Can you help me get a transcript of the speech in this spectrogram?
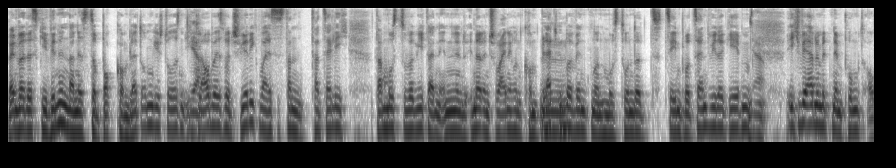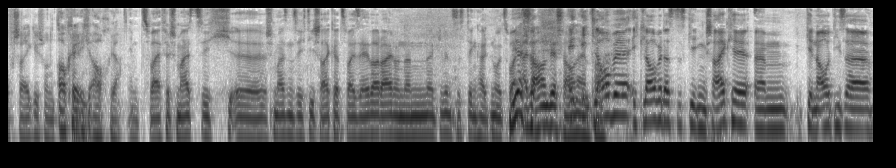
Wenn wir das gewinnen, dann ist der Bock komplett umgestoßen. Ich ja. glaube, es wird schwierig, weil es ist dann tatsächlich, da musst du wirklich deinen inneren Schweinehund komplett mhm. überwinden und musst 110 Prozent wiedergeben. Ja. Ich werde mit einem Punkt auf Schalke schon zufrieden. Okay, ich auch, ja. Im Zweifel schmeißt sich, äh, schmeißen sich die Schalker zwei selber rein und dann äh, gewinnst das Ding halt 0-2. Wir also, schauen, wir schauen. Ich, ich glaube, ich glaube, dass das gegen Schalke ähm, genau dieser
